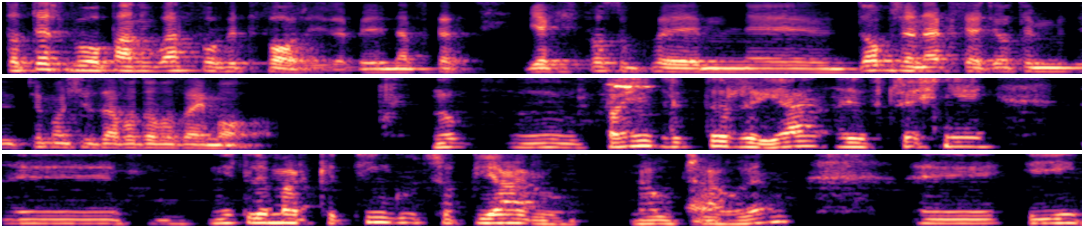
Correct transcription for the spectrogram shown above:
to też było panu łatwo wytworzyć, żeby na przykład w jakiś sposób dobrze napisać o tym, czym on się zawodowo zajmował? No, panie dyrektorze, ja e, wcześniej e, nie tyle marketingu, co PR-u nauczałem i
